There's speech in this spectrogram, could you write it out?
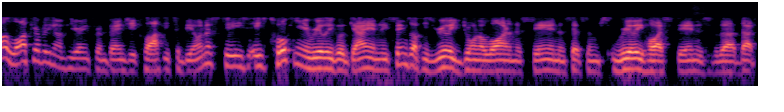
I like everything I'm hearing from Benji Clarkey. To be honest, he's he's talking a really good game, and he seems like he's really drawn a line in the sand and set some really high standards for that that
